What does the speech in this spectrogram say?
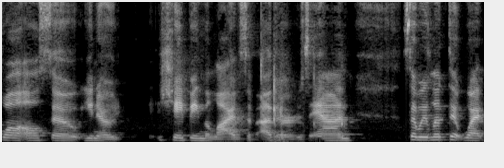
while also, you know, shaping the lives of others. And so we looked at what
